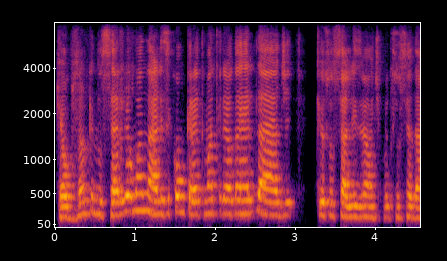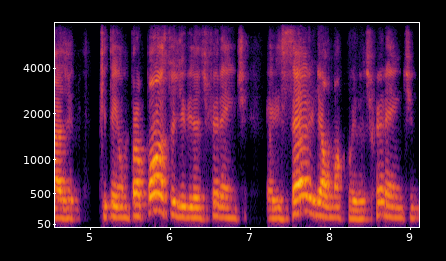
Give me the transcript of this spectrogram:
que a opção que nos serve é uma análise concreta material da realidade, que o socialismo é um tipo de sociedade que tem um propósito de vida diferente, ele serve a uma coisa diferente,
